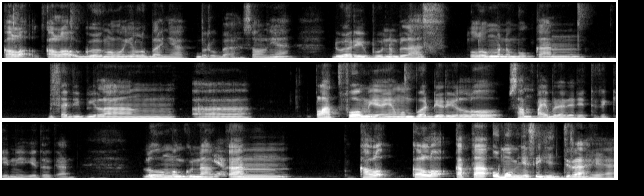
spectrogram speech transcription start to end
Kalau kalau gue ngomongnya lu banyak berubah. Soalnya 2016 lu menemukan bisa dibilang eh, platform ya yang membuat diri lo sampai berada di titik ini gitu kan. Lu menggunakan kalau kalau kata umumnya sih hijrah ya.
